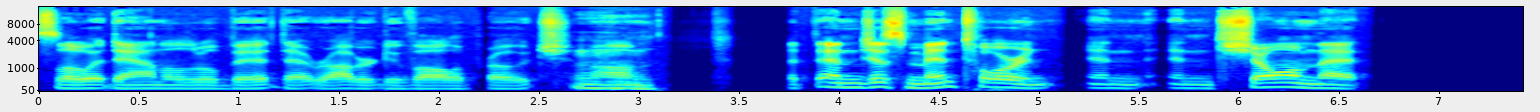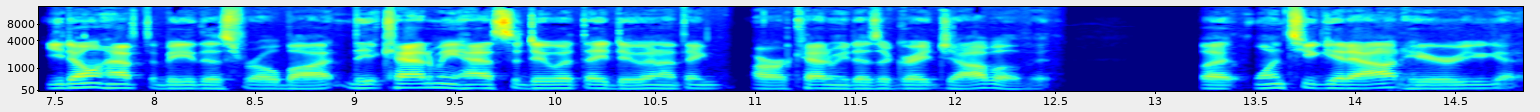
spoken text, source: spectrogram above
Slow it down a little bit, that Robert Duvall approach. Mhm. Um, but then just mentor and and and show them that you don't have to be this robot. The academy has to do what they do, and I think our academy does a great job of it. But once you get out here, you got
